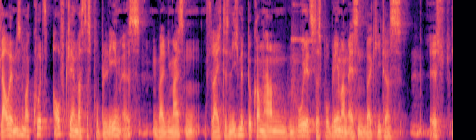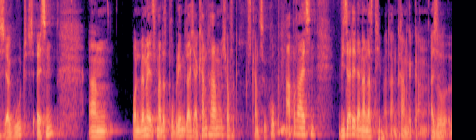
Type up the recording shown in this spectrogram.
glaube, wir müssen mal kurz aufklären, was das Problem ist, weil die meisten vielleicht das nicht mitbekommen haben, wo jetzt das Problem am Essen bei Kitas ist. Ist ja gut, ist Essen. Ähm, und wenn wir jetzt mal das Problem gleich erkannt haben, ich hoffe, das kannst du grob abreißen. Wie seid ihr denn an das Thema dran, dran gegangen? Also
